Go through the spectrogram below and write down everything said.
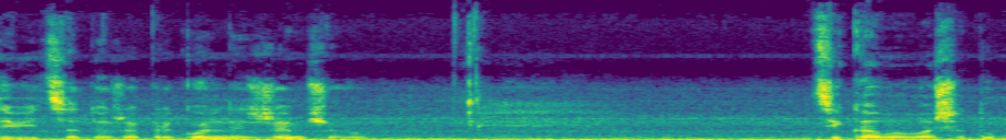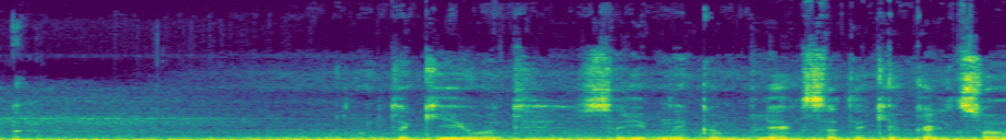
дивіться, дуже прикольний з жемчугом. Цікава ваша думка. Такий от срібний комплект, це таке кольцо.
